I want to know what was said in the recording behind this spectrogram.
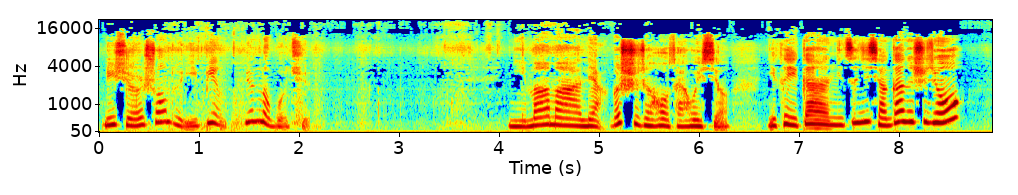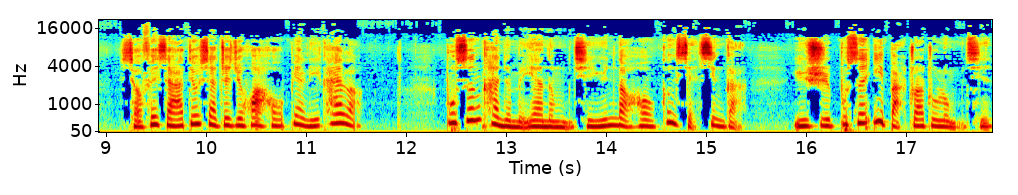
李雪儿双腿一并，晕了过去。你妈妈两个时辰后才会醒，你可以干你自己想干的事情哦。小飞侠丢下这句话后便离开了。布森看着美艳的母亲晕倒后更显性感，于是布森一把抓住了母亲。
